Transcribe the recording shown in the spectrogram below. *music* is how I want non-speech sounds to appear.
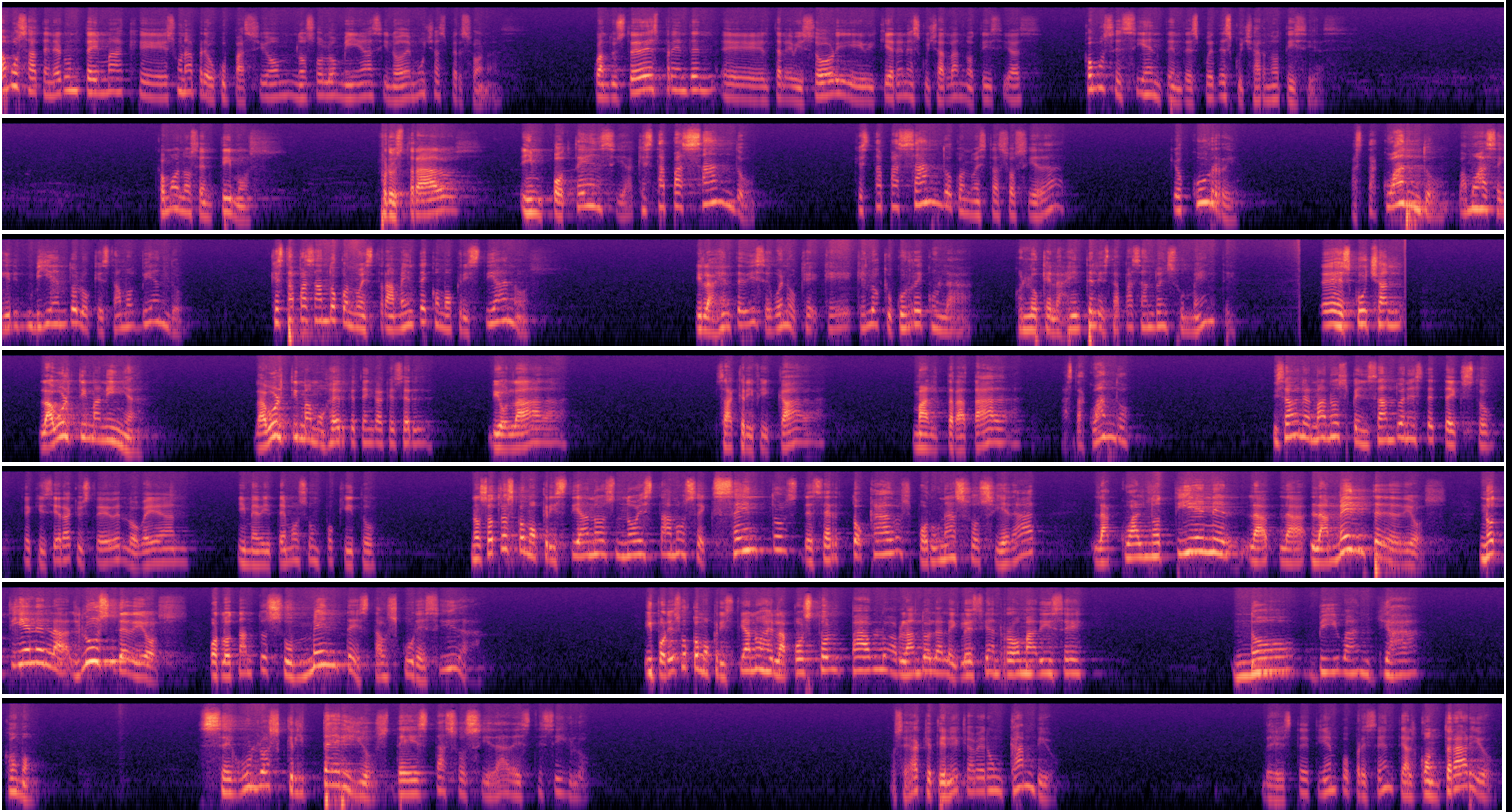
vamos a tener un tema que es una preocupación no solo mía, sino de muchas personas. Cuando ustedes prenden eh, el televisor y quieren escuchar las noticias, ¿cómo se sienten después de escuchar noticias? ¿Cómo nos sentimos? ¿Frustrados? ¿Impotencia? ¿Qué está pasando? ¿Qué está pasando con nuestra sociedad? ¿Qué ocurre? ¿Hasta cuándo vamos a seguir viendo lo que estamos viendo? ¿Qué está pasando con nuestra mente como cristianos? Y la gente dice, bueno, ¿qué, es lo que ocurre con, con lo que la gente le está pasando en su mente? Ustedes escuchan la última niña, la última mujer que tenga que ser violada, sacrificada, maltratada. ¿Hasta cuándo? Y saben, hermanos, pensando en este texto, que quisiera que ustedes lo vean y meditemos un poquito, nosotros como cristianos no estamos exentos de ser tocados por una sociedad la cual no tiene la, la mente de Dios, no tiene la luz de Dios, por lo tanto su mente está oscurecida. Y por eso como cristianos el apóstol Pablo, hablándole a la iglesia en Roma, dice, no vivan ya como según los criterios de esta sociedad, de este siglo. O sea que tiene que haber un cambio de este tiempo presente. Al contrario,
